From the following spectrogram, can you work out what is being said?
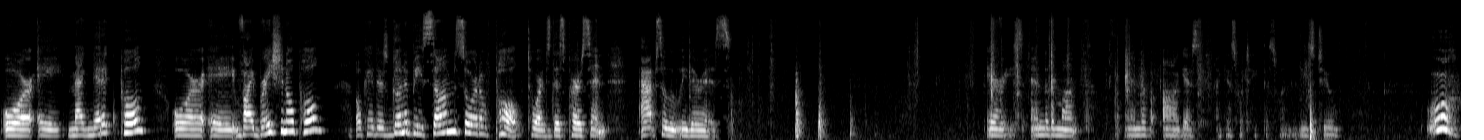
or a magnetic pull or a vibrational pull. Okay, there's going to be some sort of pull towards this person. Absolutely there is. Aries, end of the month, end of August. I guess we'll take this one, these two. Ooh,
